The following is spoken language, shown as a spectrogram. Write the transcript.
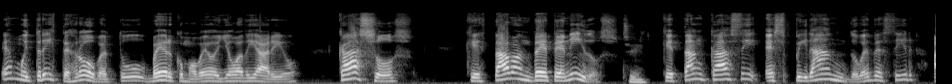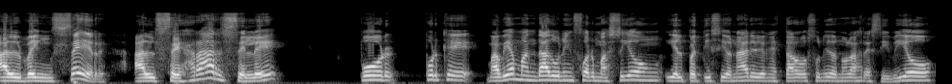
Es muy triste, Robert, tú ver como veo yo a diario casos que estaban detenidos, que están casi expirando, es decir, al vencer, al cerrársele, por, porque me habían mandado una información y el peticionario en Estados Unidos no la recibió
